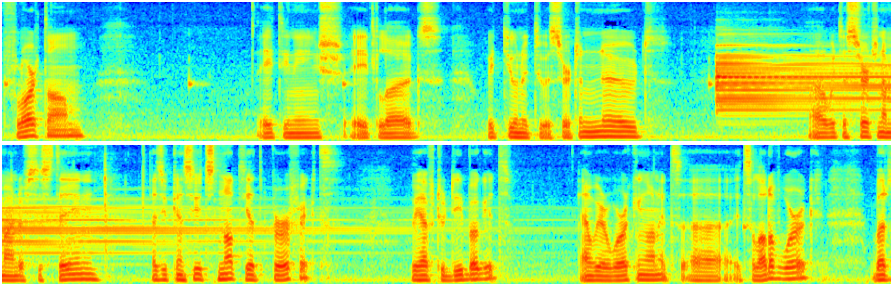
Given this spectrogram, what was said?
Floor tom, 18 inch, 8 lugs. We tune it to a certain note uh, with a certain amount of sustain. As you can see, it's not yet perfect. We have to debug it and we're working on it. Uh, it's a lot of work, but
